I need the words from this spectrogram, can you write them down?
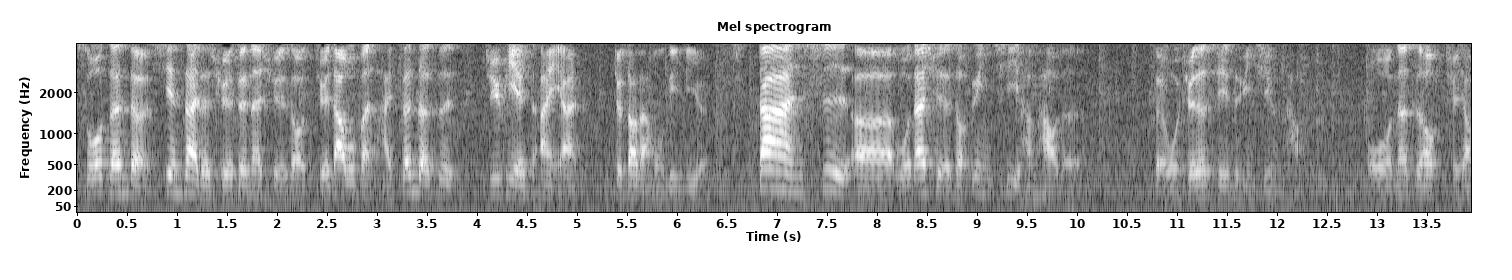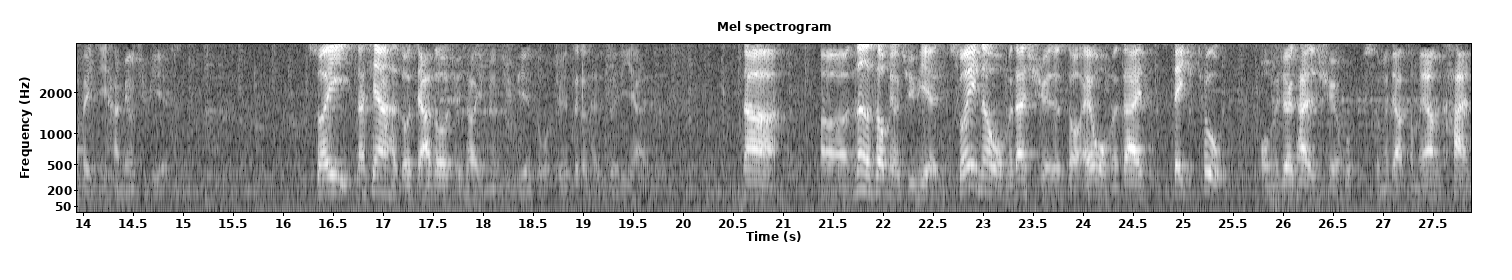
说真的，现在的学生在学的时候，绝大部分还真的是 GPS 按一按就到达目的地了。但是呃，我在学的时候运气很好的，对，我觉得其实是运气很好。我那时候学校飞机还没有 GPS，所以那现在很多加州的学校也没有 GPS，我觉得这个才是最厉害的。那呃那个时候没有 GPS，所以呢我们在学的时候，哎，我们在 Stage Two，我们就会开始学什么叫怎么样看，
